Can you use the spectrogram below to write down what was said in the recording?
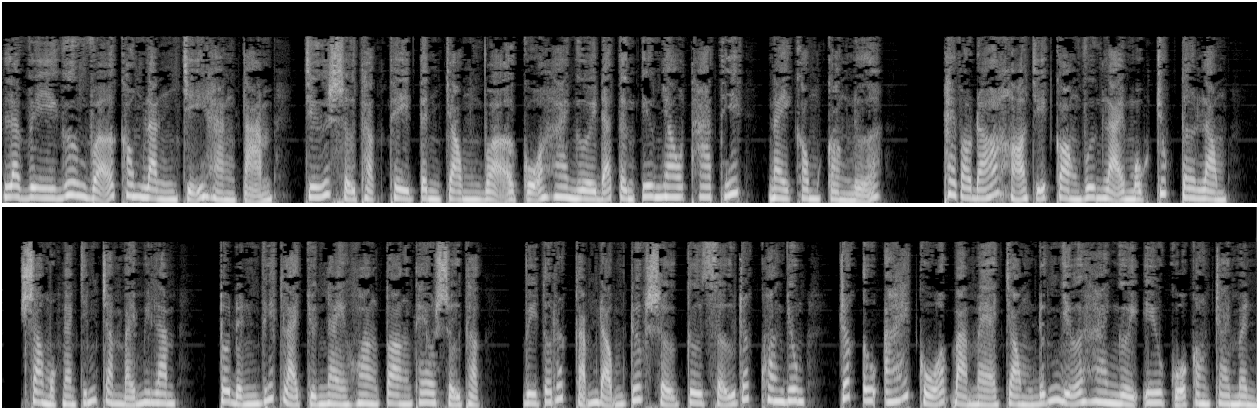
là vì gương vỡ không lành chỉ hàng tạm, chứ sự thật thì tình chồng vợ của hai người đã từng yêu nhau tha thiết, nay không còn nữa. Thay vào đó họ chỉ còn vương lại một chút tơ lòng. Sau 1975, tôi định viết lại chuyện này hoàn toàn theo sự thật, vì tôi rất cảm động trước sự cư xử rất khoan dung, rất ưu ái của bà mẹ chồng đứng giữa hai người yêu của con trai mình.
